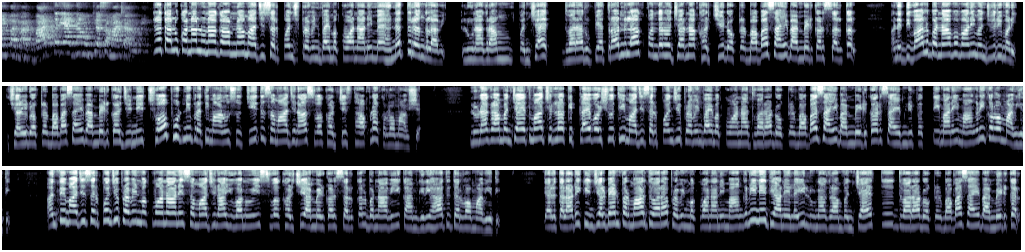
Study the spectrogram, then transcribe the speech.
કૃપાલી પરમાર. વાત કરીએ આજના મુખ્ય સમાચારોની. તાલુકાના લુણા ગામના માજી સરપંચ પ્રવીણભાઈ મકવાનાની મહેનત રંગ લાવી. લુણા ગ્રામ પંચાયત દ્વારા રૂપિયા ત્રણ લાખ પંદર હજારના ખર્ચે ડોક્ટર બાબા સાહેબ આંબેડકર સર્કલ અને દિવાલ બનાવવાની મંજૂરી મળી. જ્યારે ડોક્ટર બાબા સાહેબ આંબેડકરજીની છ ફૂટની પ્રતિમાનું સૂચિત સમાજના સ્વખર્ચે સ્થાપના કરવામાં આવશે. લુણા ગ્રામ પંચાયતમાં છેલ્લા કેટલાય વર્ષોથી માજી સરપંચ પ્રવીણભાઈ મકવાના દ્વારા ડોક્ટર બાબા સાહેબ આંબેડકર સાહેબની પ્રતિમાની માંગણી કરવામાં આવી હતી. અંતે માજી સરપંચ પ્રવીણ મકવાના અને સમાજના યુવાનોએ સ્વખર્ચે આંબેડકર સર્કલ બનાવી કામગીરી હાથ ધરવામાં આવી હતી. ત્યારે તલાટી કિંજલબેન પરમાર દ્વારા પ્રવીણ મકવાનાની માંગણીને ધ્યાને લઈ લુણા ગ્રામ પંચાયત દ્વારા ડોક્ટર બાબા સાહેબ આંબેડકર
